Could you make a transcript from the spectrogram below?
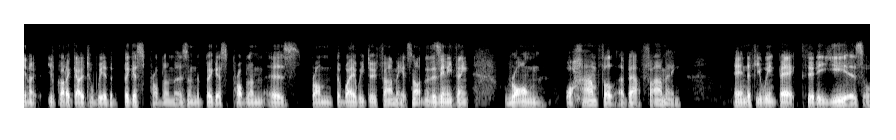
you know you've got to go to where the biggest problem is and the biggest problem is from the way we do farming it's not that there's anything wrong or harmful about farming and if you went back 30 years or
